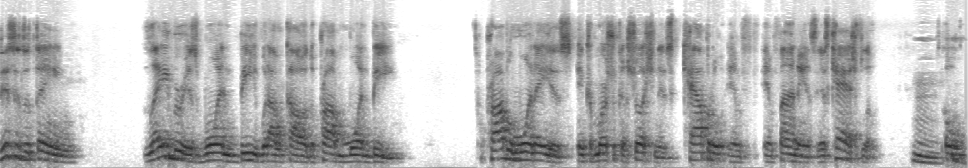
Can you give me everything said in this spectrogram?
this is the thing. Labor is one B, what I would call the problem one B. Problem one A is in commercial construction is capital and, and financing. It's cash flow. Hmm. So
